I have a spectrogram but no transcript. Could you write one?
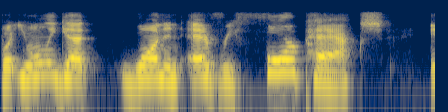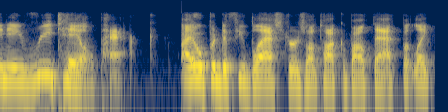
but you only get one in every four packs in a retail pack. I opened a few blasters, I'll talk about that, but like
